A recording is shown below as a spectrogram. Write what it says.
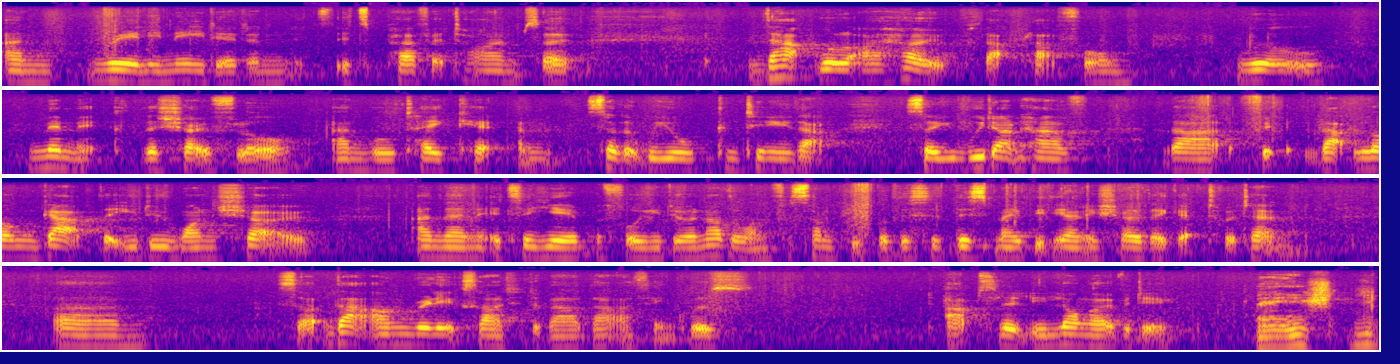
and really needed, and it's, it's perfect time. So that will, I hope, that platform will mimic the show floor and will take it, and so that we all continue that. So we don't have that that long gap that you do one show, and then it's a year before you do another one. For some people, this is this may be the only show they get to attend. Um, so that I'm really excited about. That I think was absolutely long overdue. Man, you, sh- you,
